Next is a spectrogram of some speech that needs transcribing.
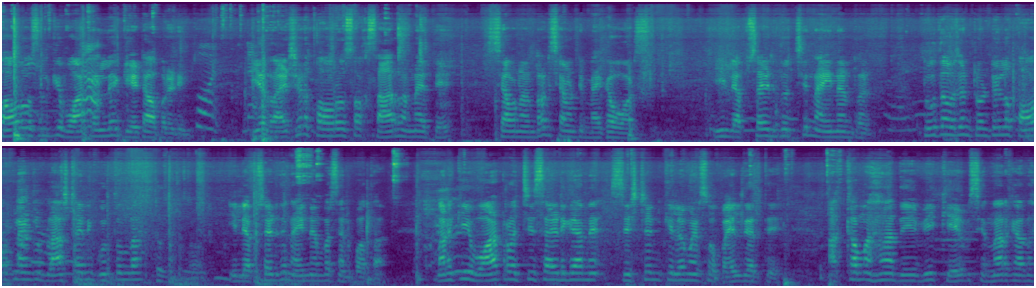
పవర్ హౌస్లకి వాటర్లే గేట్ ఆపరేటింగ్ ఈ రైట్ సైడ్ పవర్ హౌస్ ఒకసారి రన్ అయితే సెవెన్ హండ్రెడ్ సెవెంటీ మెగావాట్స్ ఈ లెఫ్ట్ సైడ్ది వచ్చి నైన్ హండ్రెడ్ టూ థౌజండ్ ట్వంటీలో పవర్ ప్లాంట్లు బ్లాస్ట్ అయిన గుర్తుందా? ఈ లెఫ్ట్ సైడ్ది నైన్ నెంబర్స్ చనిపోతా. మనకి వాటర్ వచ్చే సైడ్గానే సిక్స్టీన్ కిలోమీటర్స్ బయలుదేరితే అక్క మహాదేవి కేవ్స్ విన్నారు కదా?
